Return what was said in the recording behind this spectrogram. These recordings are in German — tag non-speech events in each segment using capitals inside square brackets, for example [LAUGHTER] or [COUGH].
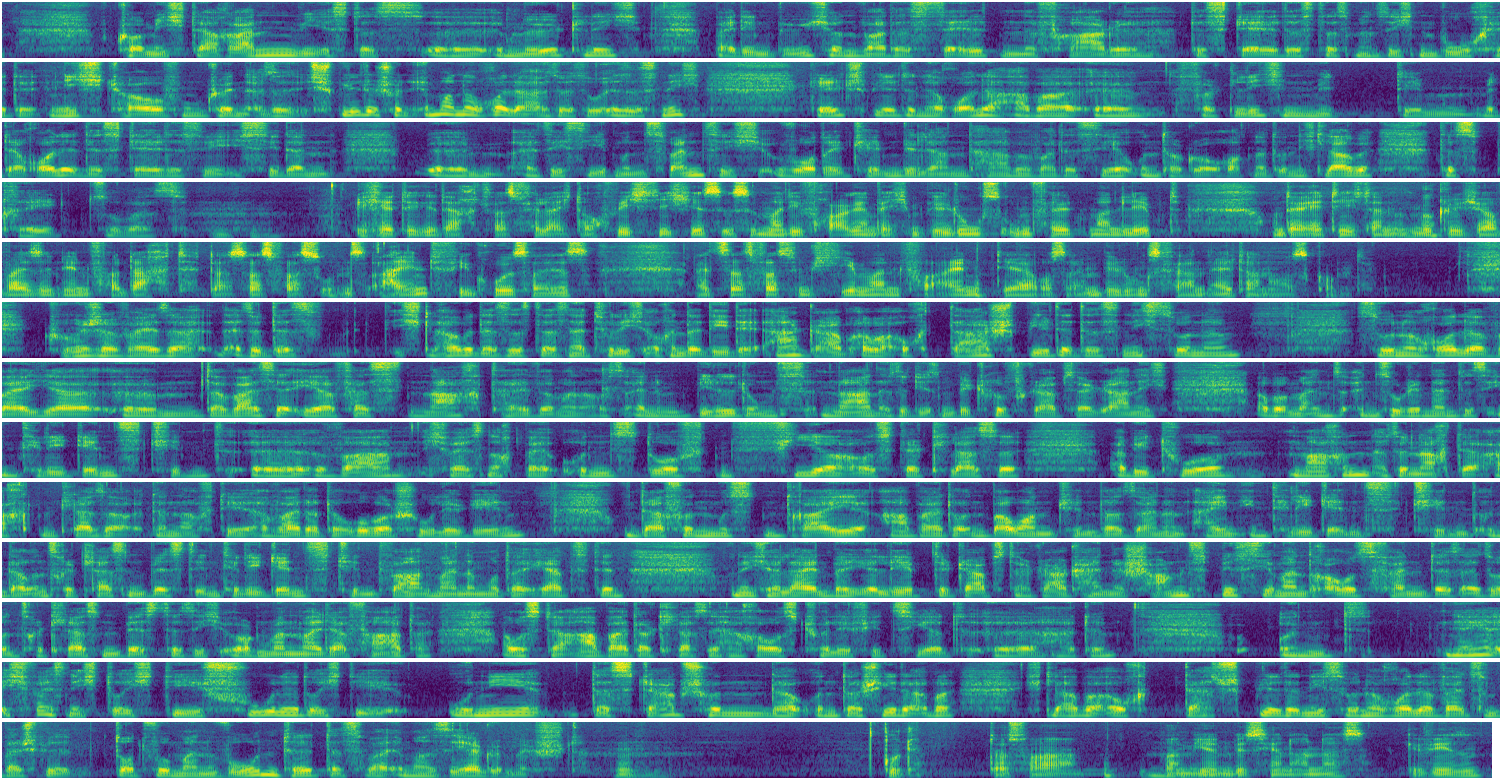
komme ich daran, wie ist das äh, möglich. Bei den Büchern war das selten eine Frage des Geldes, dass man sich ein Buch hätte nicht kaufen können. Also es spielte schon immer eine Rolle, also so ist es nicht. Geld spielte eine Rolle, aber äh, verglichen mit dem, mit der Rolle des Geldes, wie ich sie dann, ähm, als ich 27 wurde, kennengelernt habe, war das sehr untergeordnet. Und ich glaube, das prägt sowas. Ich hätte gedacht, was vielleicht auch wichtig ist, ist immer die Frage, in welchem Bildungsumfeld man lebt. Und da hätte ich dann möglicherweise den Verdacht, dass das, was uns eint, viel größer ist, als das, was mich jemand vereint, der aus einem bildungsfernen Elternhaus kommt. Komischerweise, also das, ich glaube, dass es das natürlich auch in der DDR gab, aber auch da spielte das nicht so eine, so eine Rolle, weil ja, ähm, da war es ja eher fast ein Nachteil, wenn man aus einem bildungsnahen, also diesen Begriff gab es ja gar nicht, aber man ein sogenanntes Intelligenzkind äh, war. Ich weiß noch, bei uns durften vier aus der Klasse Abitur machen, also nach der achten Klasse dann auf die erweiterte Oberschule gehen. Und davon mussten drei Arbeiter- und Bauernkinder sein und ein Intelligenzkind. Und da unsere Klassenbeste Intelligenzkind war und meine Mutter Ärztin und ich allein bei ihr lebte, gab es da gar keine Chance, bis jemand rausfand, dass also unsere Klassenbeste sich irgendwann mal der Vater aus der Arbeiterklasse heraus qualifiziert äh, hatte. Und naja, ich weiß nicht, durch die Schule, durch die Uni, das gab schon da Unterschiede, aber ich glaube auch das spielte nicht so eine Rolle, weil zum Beispiel dort, wo man wohnte, das war immer sehr gemischt. Gut, das war bei mir ein bisschen anders gewesen.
